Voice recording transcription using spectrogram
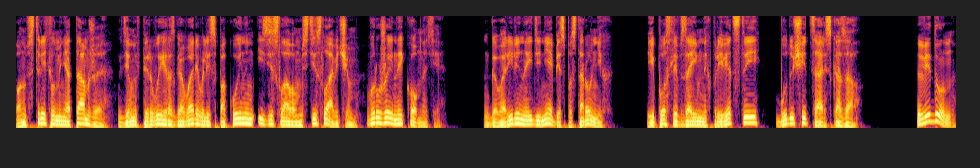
Он встретил меня там же, где мы впервые разговаривали с покойным Изиславом Мстиславичем в оружейной комнате. Говорили наедине, без посторонних. И после взаимных приветствий будущий царь сказал. «Ведун,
